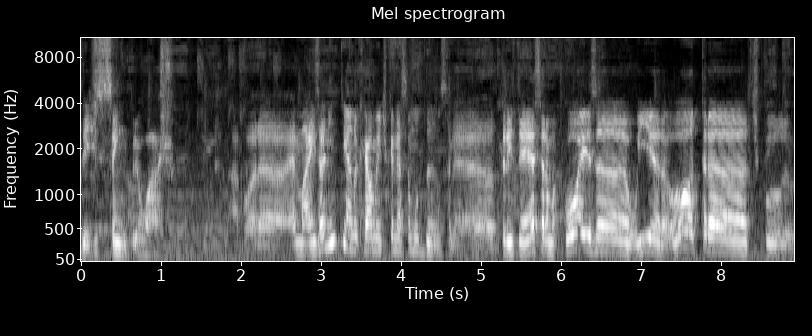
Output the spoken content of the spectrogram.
desde sempre, eu acho. Agora, é mais a Nintendo que realmente fica nessa mudança, né? O 3DS era uma coisa, o Wii era outra, tipo,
